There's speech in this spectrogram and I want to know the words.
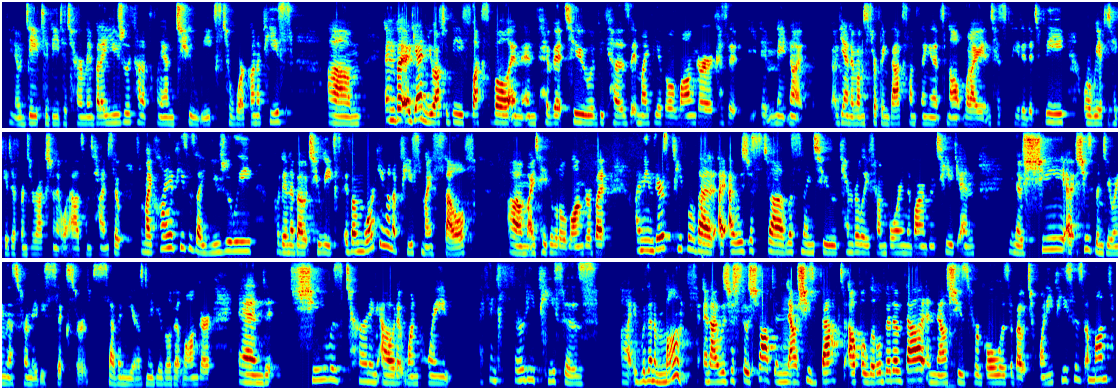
you know, date to be determined, but I usually kind of plan two weeks to work on a piece. Um, and but again, you have to be flexible and, and pivot too because it might be a little longer because it it may not again, if I'm stripping back something and it's not what I anticipated it to be, or we have to take a different direction, it will add some time. So for my client pieces, I usually put in about two weeks. If I'm working on a piece myself, um, I take a little longer. But I mean, there's people that I, I was just uh, listening to Kimberly from Born in the Barn Boutique, and you know, she uh, she's been doing this for maybe six or seven years, maybe a little bit longer, and she was turning out at one point, I think, 30 pieces uh, within a month. And I was just so shocked. And now she's backed up a little bit of that. And now she's, her goal is about 20 pieces a month.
